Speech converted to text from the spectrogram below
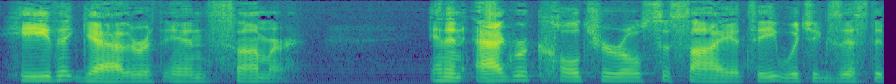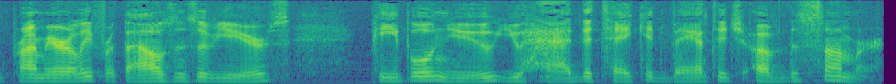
He that gathereth in summer. In an agricultural society which existed primarily for thousands of years, people knew you had to take advantage of the summer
